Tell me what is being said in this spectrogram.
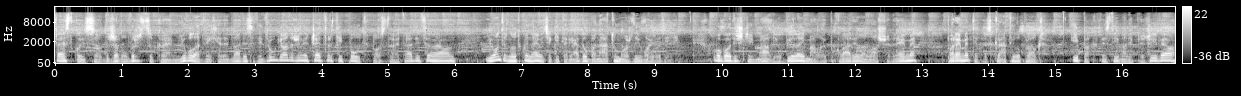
Fest koji se održava u Vršcu krajem jula 2022. održan je četvrti put, postao je tradicionalan i u ovom trenutku je najveća gitarijada u Banatu, možda i u Vojvodini. Ovogodišnji mali jubilej malo je pokvarilo loše vreme, poremetilo i skratilo program. Ipak, festival je preživeo,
